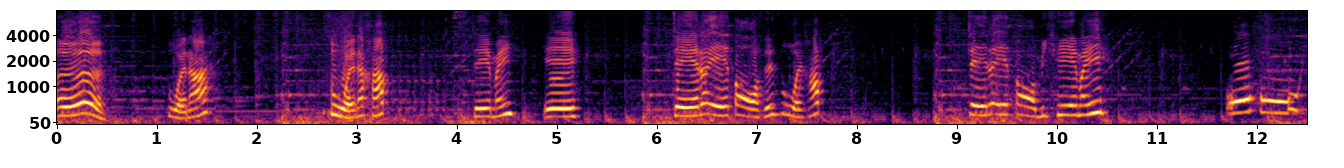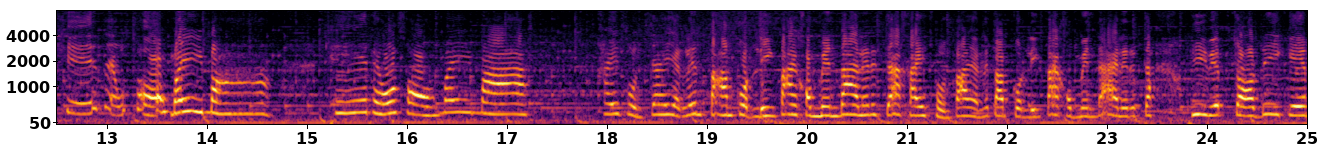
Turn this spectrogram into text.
เออ สวยนะ สวยนะครับ เจไหมเอ เจและเอต่อสวยๆครับ เจและเอต่อมีเคไหมโอ้โหเคแถวสองไม่มาเคแถวสองไม่มา ใครสนใจอยากเล่นตามกดลิงก์ใต้คอมเมนต์ได้เลยนะจ๊ะใครสนใจอยากเล่นตามกดลิงก์ใต้คอมเมนต์ได้เลยนะจ๊ะที่เว็บจอร์ดี้เกม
